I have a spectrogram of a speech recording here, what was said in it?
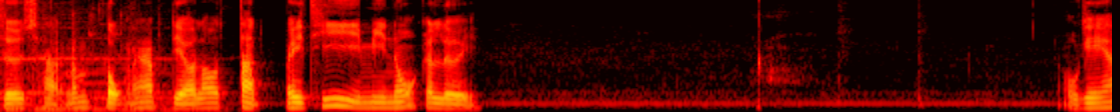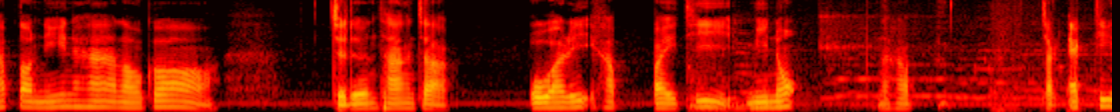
เจอฉากน้ำตกนะครับ เดี๋ยวเราตัดไปที่มีโนะกันเลย โอเคครับ ตอนนี้นะฮะ เราก็จะเดินทางจากโอวาริครับ ไปที่มิโนะนะครับ จากแอคที่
